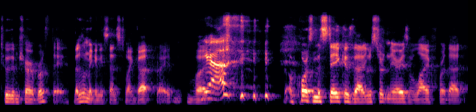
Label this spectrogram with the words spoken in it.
two of them share a birthday. That doesn't make any sense to my gut, right? But yeah. of course, the mistake is that there's certain areas of life where that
